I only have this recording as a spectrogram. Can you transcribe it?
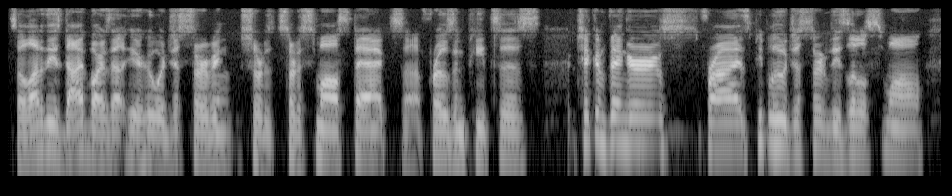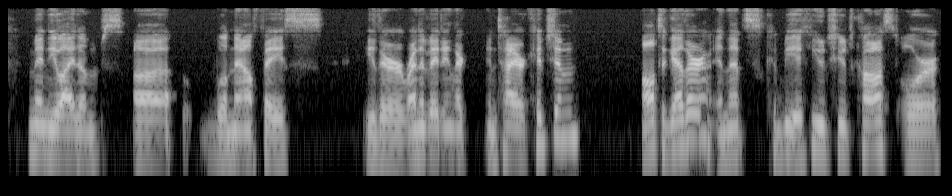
So a lot of these dive bars out here who are just serving sort of sort of small stacks, uh, frozen pizzas, chicken fingers, fries. People who just serve these little small menu items uh, will now face either renovating their entire kitchen altogether, and that's could be a huge, huge cost, or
